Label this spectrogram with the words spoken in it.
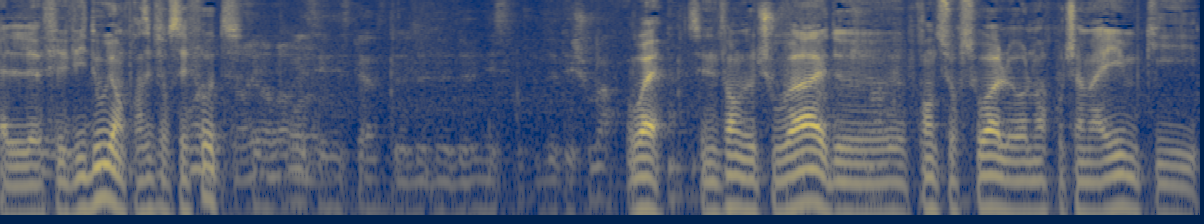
elle fait vidouille en principe sur ses fautes. Ouais, c'est une forme de tchouva et de prendre sur soi le Holmarkut Shamaim qui,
